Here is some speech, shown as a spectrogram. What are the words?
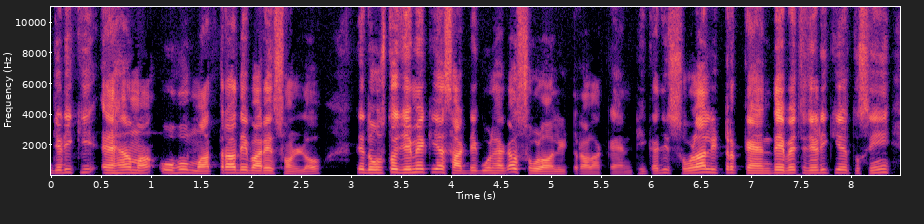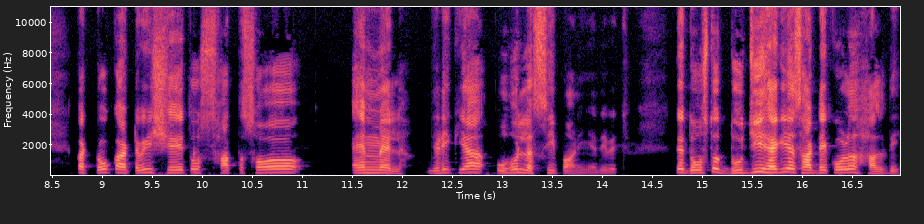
ਜਿਹੜੀ ਕਿ ਅਹਿਮ ਆ, ਉਹ ਮਾਤਰਾ ਦੇ ਬਾਰੇ ਸੁਣ ਲਓ। ਤੇ ਦੋਸਤੋ, ਜਿਵੇਂ ਕਿ ਆ ਸਾਡੇ ਕੋਲ ਹੈਗਾ 16 ਲੀਟਰ ਵਾਲਾ ਕੈਨ ਠੀਕ ਹੈ ਜੀ? 16 ਲੀਟਰ ਕੈਨ ਦੇ ਵਿੱਚ ਜਿਹੜੀ ਕਿ ਤੁਸੀਂ ਘੱਟੋ ਘੱਟ ਵੀ 6 ਤੋਂ 700 ml ਜਿਹੜੀ ਕਿ ਆ, ਉਹ ਲੱਸੀ ਪਾਣੀ ਹੈ ਇਹਦੇ ਵਿੱਚ। ਤੇ ਦੋਸਤੋ, ਦੂਜੀ ਹੈਗੀ ਆ ਸਾਡੇ ਕੋਲ ਹਲਦੀ।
